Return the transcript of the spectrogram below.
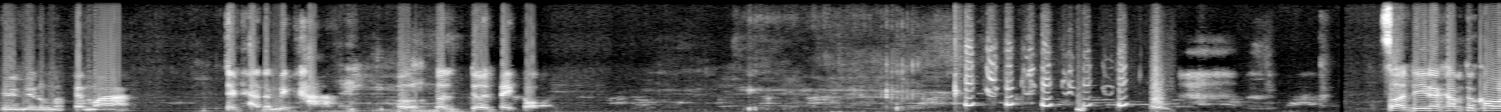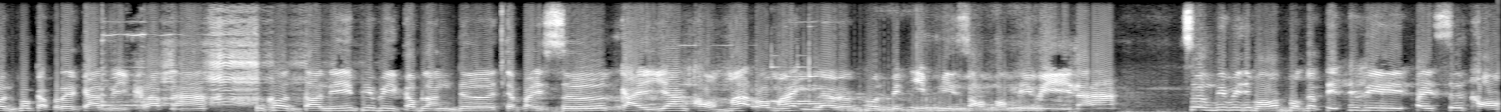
พี่วีไม่รู้เหมือนกันว่า จะขายหรือไม่ขาย เออก็เดินไปก่อน สวัสดีนะครับทุกคนพบกับรายการวีครับนะฮะทุกคนตอนนี้พี่วีกำลังเดินจะไปซื้อไก่ย่างของมะรอมาอีกแล้วทุกคนเป็น EP สองของพี่วีนะฮะซึ่งพี่วีจะบอกว่าปกติพี่วีไปซื้อของ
